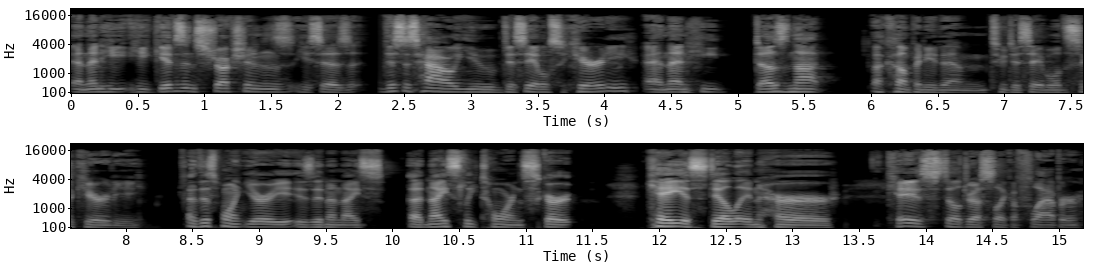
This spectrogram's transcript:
And then he, he gives instructions. He says, This is how you disable security. And then he does not accompany them to disable the security. At this point, Yuri is in a nice, a nicely torn skirt. Kei is still in her. Kei is still dressed like a flapper.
